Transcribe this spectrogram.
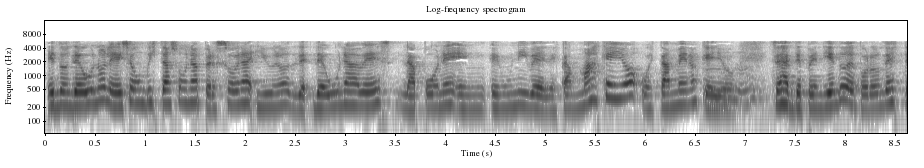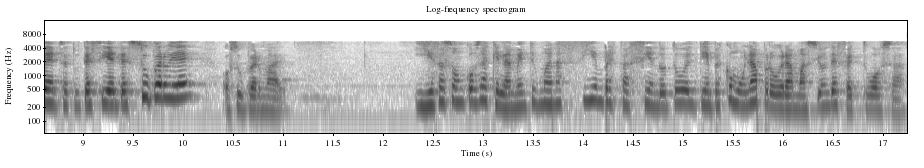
en donde uno le echa un vistazo a una persona y uno de, una vez la pone en, un nivel, está más que yo o está menos que yo. O sea, dependiendo de por dónde esté, entonces tú te sientes súper bien o súper mal. Y esas son cosas que la mente humana siempre está haciendo todo el tiempo. Es como una programación defectuosa,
